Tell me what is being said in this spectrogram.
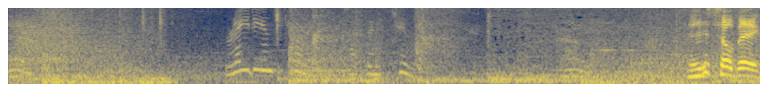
then Radiant's courier has been killed. He's so big.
